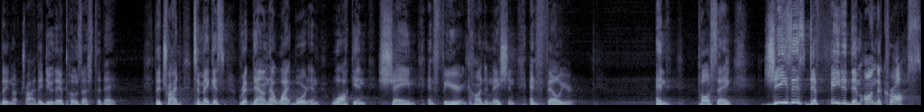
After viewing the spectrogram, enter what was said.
they not try, they do, they oppose us today. They tried to make us rip down that whiteboard and walk in shame and fear and condemnation and failure. And Paul's saying, Jesus defeated them on the cross.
